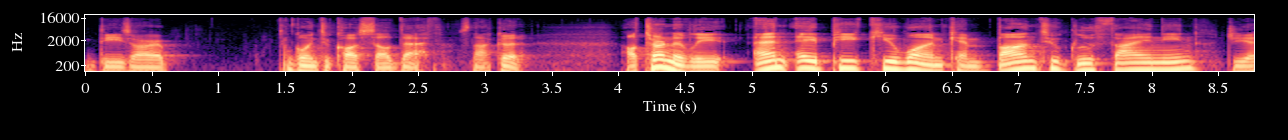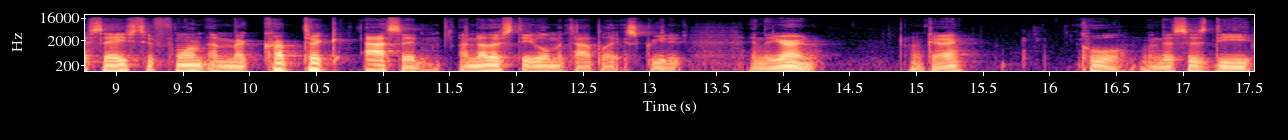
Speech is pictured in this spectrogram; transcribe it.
these are going to cause cell death. It's not good. Alternatively, NAPQ1 can bond to glutathione, GSH, to form a mercapturic acid, another stable metabolite excreted in the urine. Okay. Cool. And this is the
